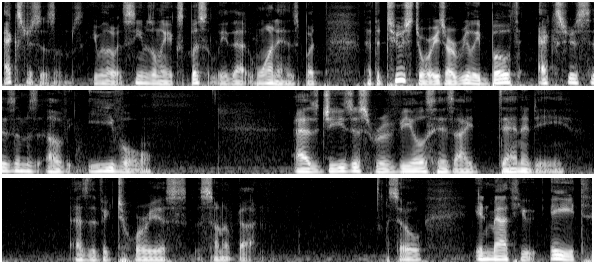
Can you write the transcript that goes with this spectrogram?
exorcisms, even though it seems only explicitly that one is, but that the two stories are really both exorcisms of evil as Jesus reveals his identity as the victorious Son of God. So in Matthew 8,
